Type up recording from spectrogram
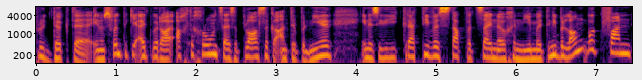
produkte. En ons vind 'n bietjie uit oor daai agtergrond. Sy is 'n plaaslike entrepreneur en is hierdie kreatiewe stap wat sy nou geneem het en die belang ook van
